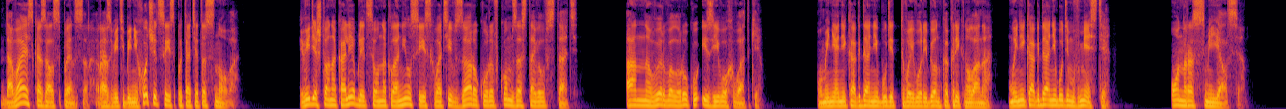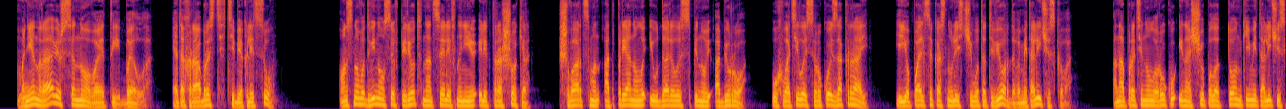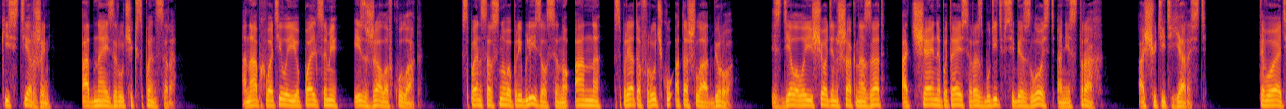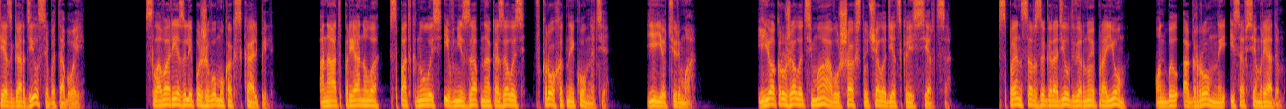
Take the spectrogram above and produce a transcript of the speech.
«Давай», — сказал Спенсер, — «разве тебе не хочется испытать это снова?» Видя, что она колеблется, он наклонился и, схватив за руку, рывком заставил встать. Анна вырвала руку из его хватки. «У меня никогда не будет твоего ребенка!» — крикнула она. «Мы никогда не будем вместе!» Он рассмеялся. «Мне нравишься новая ты, Белла. Эта храбрость тебе к лицу». Он снова двинулся вперед, нацелив на нее электрошокер. Шварцман отпрянула и ударилась спиной о бюро. Ухватилась рукой за край. Ее пальцы коснулись чего-то твердого, металлического. Она протянула руку и нащупала тонкий металлический стержень, одна из ручек Спенсера. Она обхватила ее пальцами и сжала в кулак. Спенсер снова приблизился, но Анна, спрятав ручку, отошла от бюро. Сделала еще один шаг назад, отчаянно пытаясь разбудить в себе злость, а не страх. Ощутить ярость. «Твой отец гордился бы тобой». Слова резали по-живому, как скальпель. Она отпрянула, споткнулась и внезапно оказалась в крохотной комнате. Ее тюрьма. Ее окружала тьма, а в ушах стучало детское сердце. Спенсер загородил дверной проем, он был огромный и совсем рядом.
